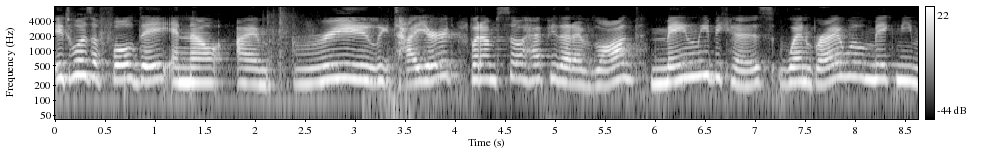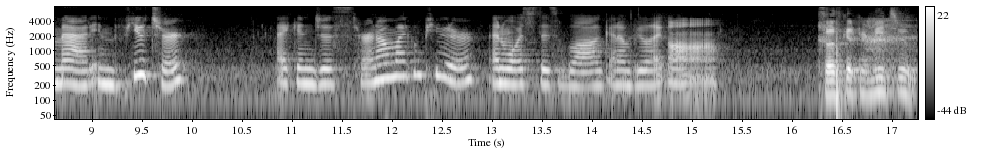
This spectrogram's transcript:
It was a full day and now I'm really tired, but I'm so happy that I vlogged, mainly because when Brian will make me mad in the future, I can just turn on my computer and watch this vlog and I'll be like, "Aw." So it's good for me too.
